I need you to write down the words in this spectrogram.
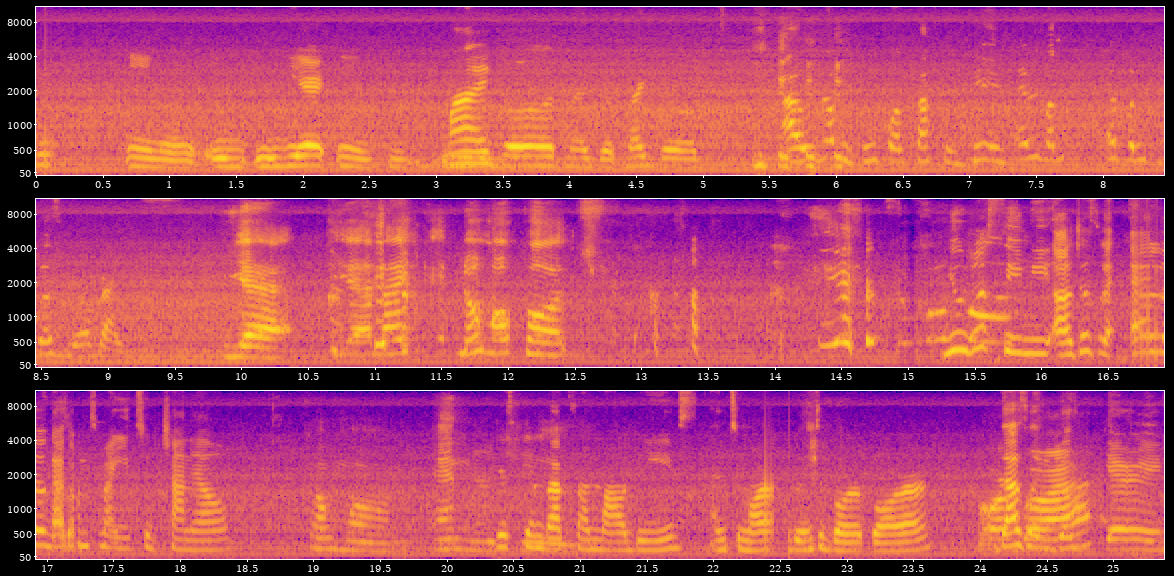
you know a, a year in. My Mhm. god my god my god. I will not be doing podcast again. Everybody everybody should just be all right yeah, yeah, like no more pods. you just see me i'll just like hello guys welcome to my youtube channel Come on, energy. just came back from maldives and tomorrow i'm going to bora bora Bora That's what Bora. you're hearing.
